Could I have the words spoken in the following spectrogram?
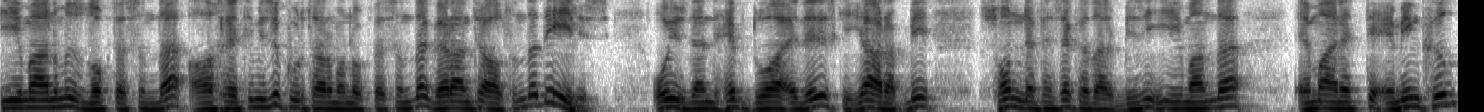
imanımız noktasında, ahiretimizi kurtarma noktasında garanti altında değiliz. O yüzden de hep dua ederiz ki Ya Rabbi son nefese kadar bizi imanda, emanette emin kıl.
